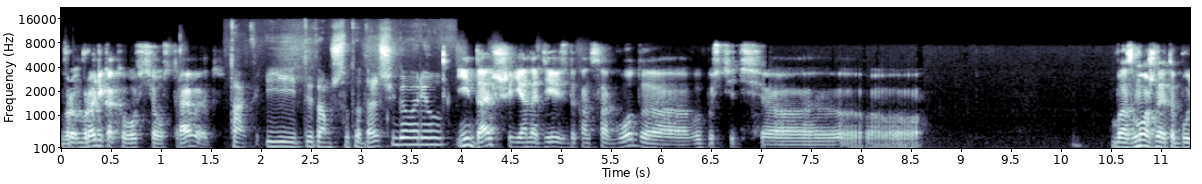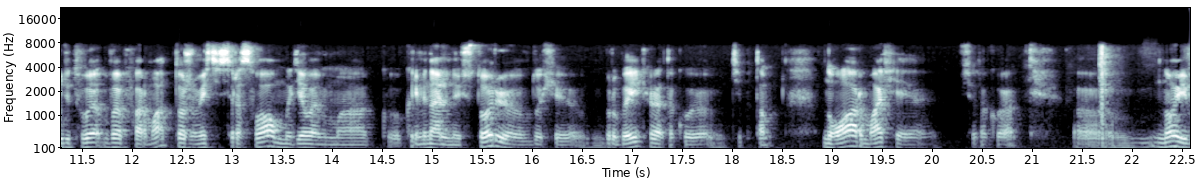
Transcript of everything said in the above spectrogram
Вроде как его все устраивает. Так, и ты там что-то дальше говорил? И дальше я надеюсь до конца года выпустить э, Возможно, это будет веб-формат, тоже вместе с Ярославом мы делаем а, криминальную историю в духе Брубейкера, такую, типа там нуар, мафия, все такое. А, но и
